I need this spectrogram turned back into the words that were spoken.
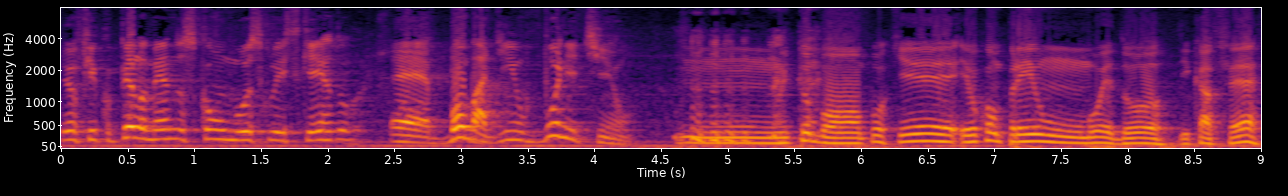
eu fico pelo menos com o músculo esquerdo é, bombadinho, bonitinho. Hum, muito bom, porque eu comprei um moedor de café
